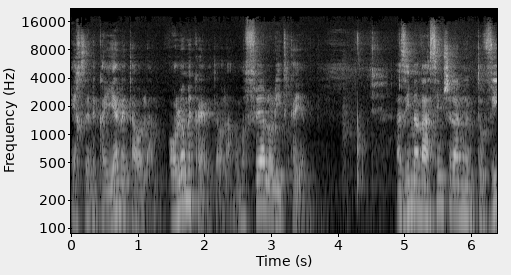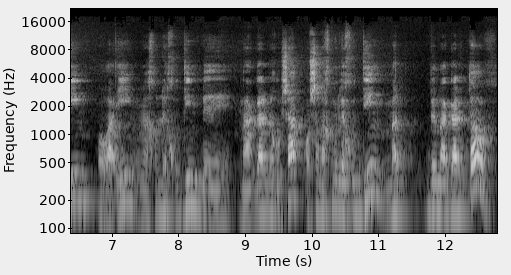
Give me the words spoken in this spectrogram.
איך זה מקיים את העולם, או לא מקיים את העולם, או מפריע לו להתקיים. אז אם המעשים שלנו הם טובים או רעים, אם אנחנו לכודים במעגל מרושע, או שאנחנו לכודים במעגל טוב,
